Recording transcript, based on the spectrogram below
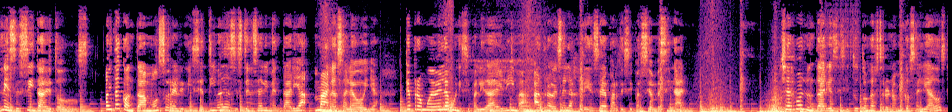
necesita de todos. Hoy te contamos sobre la iniciativa de asistencia alimentaria Manos a la Olla, que promueve la Municipalidad de Lima a través de la Gerencia de Participación Vecinal. Chefs voluntarios e institutos gastronómicos aliados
